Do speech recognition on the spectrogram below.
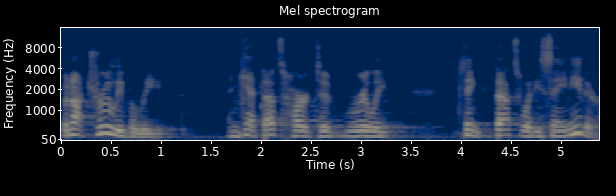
but not truly believed. And yet, that's hard to really think that's what he's saying either.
